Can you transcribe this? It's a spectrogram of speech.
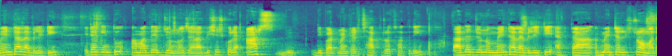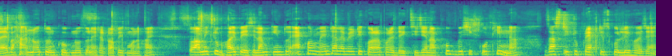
মেন্টাল অ্যাবিলিটি এটা কিন্তু আমাদের জন্য যারা বিশেষ করে আর্টস ডিপার্টমেন্টের ছাত্রছাত্রী, তাদের জন্য মেন্টাল অ্যাবিলিটি একটা মেন্টাল ট্রমা দেয় বা নতুন, খুব নতুন একটা টপিক মনে হয়। তো আমি একটু ভয় পেয়েছিলাম, কিন্তু এখন মেন্টাল অ্যাবিলিটি করার পরে দেখছি যে না, খুব বেশি কঠিন না জাস্ট একটু প্র্যাকটিস করলেই হয়ে যায়।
